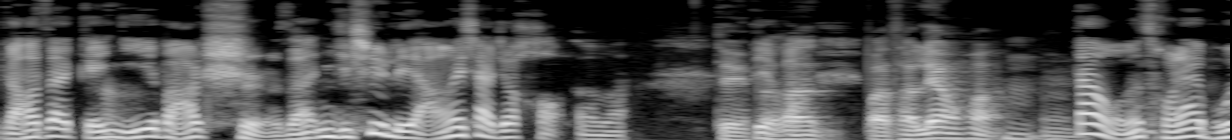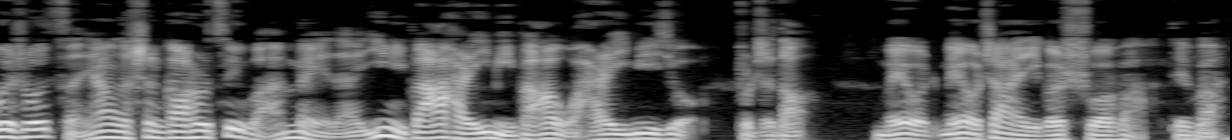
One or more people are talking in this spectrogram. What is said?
然后再给你一把尺子，你去量一下就好了嘛。对，对把它把它量化。嗯但我们从来不会说怎样的身高是最完美的，一米八还是一米八五还是一米九，不知道，没有没有这样一个说法，对吧？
